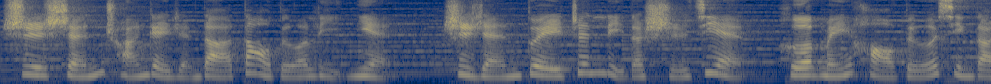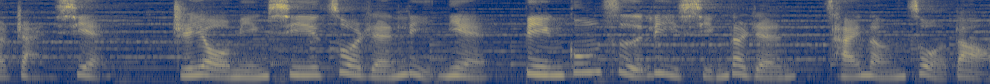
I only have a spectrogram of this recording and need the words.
是神传给人的道德理念，是人对真理的实践和美好德行的展现。只有明晰做人理念并公自力行的人，才能做到。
